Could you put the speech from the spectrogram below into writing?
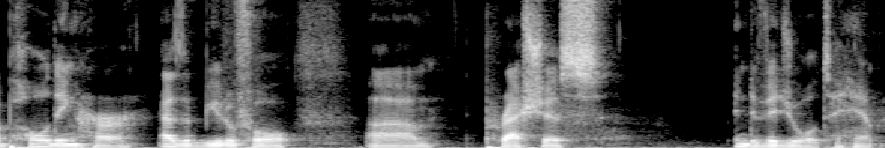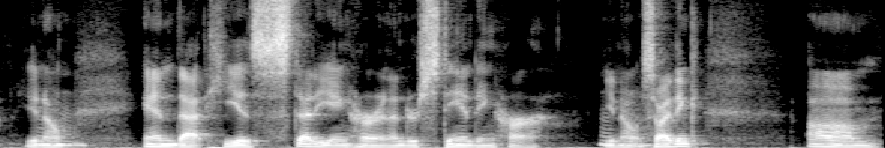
upholding her as a beautiful, um, precious individual to him. You know. Mm-hmm and that he is studying her and understanding her you mm-hmm. know so i think um,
